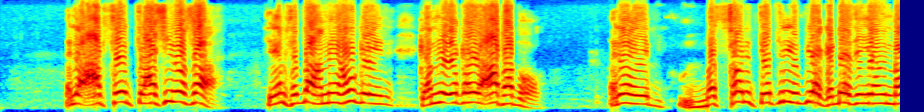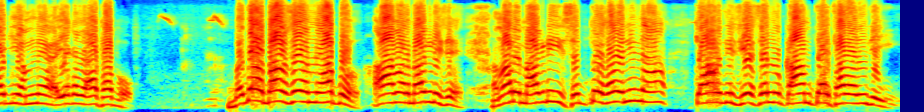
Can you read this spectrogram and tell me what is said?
એટલે આઠસો ત્રાસી ઓછા. એમ છતાં અમે શું કહીએ કે અમને એક હજાર આઠ આપો. એટલે બસો ને તેત્રીસ રૂપિયા ઘટે છે, એ અમે માગી અમને એક હજાર આઠ આપો. બધા ભાવ છે અમને આપો. આ અમારી માગણી છે. અમારી માગણી સંતોષાય નહીં ના, ત્યાં સુધી જેસેલનું કામ ત્યાં થવા નહીં દઈએ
